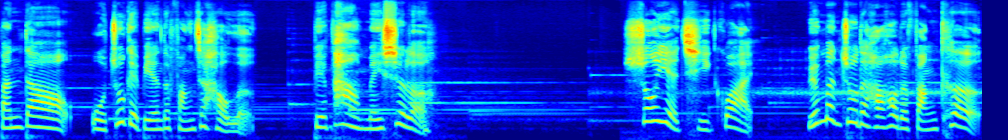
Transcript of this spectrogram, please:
搬到我租给别人的房子好了。别怕，没事了。说也奇怪。原本住的好好的房客，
